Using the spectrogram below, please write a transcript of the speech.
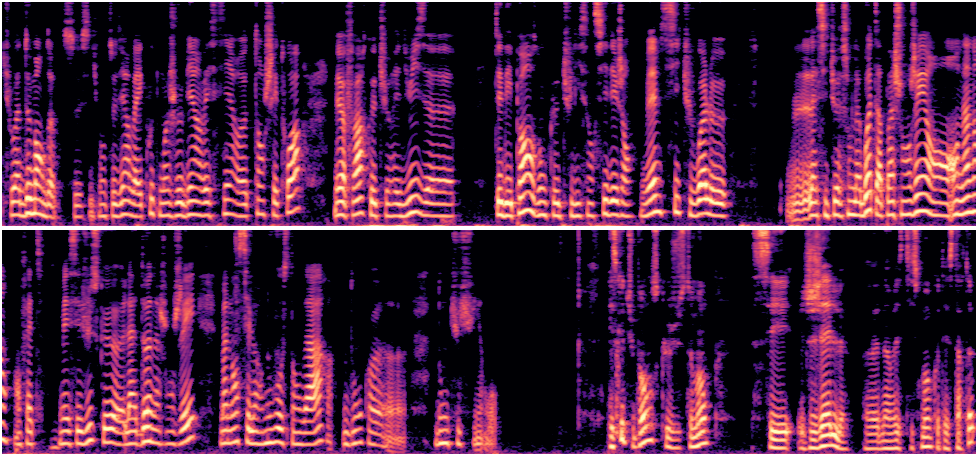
tu vois, demande. Ils vont te dire, bah écoute, moi je veux bien investir euh, tant chez toi, mais il va falloir que tu réduises euh, tes dépenses, donc que tu licencies des gens. Même si tu vois le la situation de la boîte n'a pas changé en, un an en fait, mais c'est juste que euh, la donne a changé. Maintenant c'est leur nouveau standard, donc donc tu suis en gros. Est-ce que tu penses que justement ces gels euh, d'investissement côté startup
